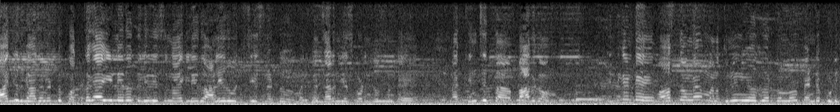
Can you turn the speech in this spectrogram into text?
బాధ్యత కాదన్నట్టు కొత్తగా వీళ్ళేదో తెలుగుదేశం నాయకులు ఏదో వాళ్ళేదో వచ్చి చేసినట్టు మరి ప్రచారం చేసుకోవడం చూస్తుంటే నాకు కించిత్ బాధగా ఉంది. ఎందుకంటే వాస్తవంగా మన తుని నియోజకవర్గంలో బెండపూడి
